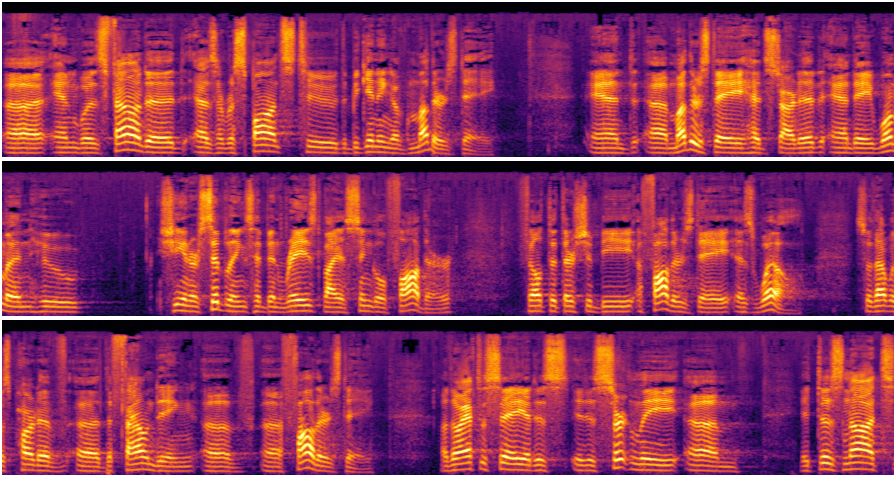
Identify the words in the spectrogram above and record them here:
uh, and was founded as a response to the beginning of Mother's Day. And uh, Mother's Day had started, and a woman who she and her siblings had been raised by a single father felt that there should be a Father's Day as well. So that was part of uh, the founding of uh, Father's Day. Although I have to say, it is, it is certainly um, it does not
